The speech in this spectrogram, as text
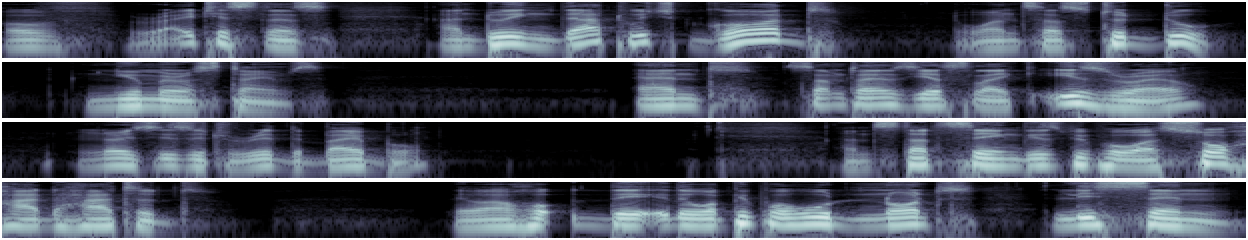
of righteousness and doing that which God wants us to do? Numerous times. And sometimes, yes, like Israel, you know, it's easy to read the Bible and start saying these people were so hard hearted. They were, they, they were people who would not listen.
